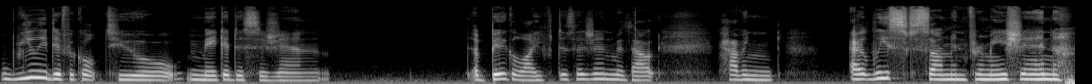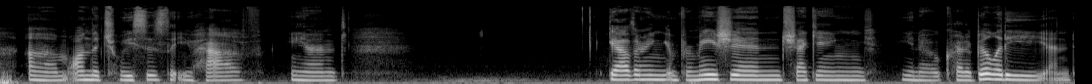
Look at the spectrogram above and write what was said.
really difficult to make a decision, a big life decision, without having at least some information um, on the choices that you have and gathering information, checking, you know, credibility and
